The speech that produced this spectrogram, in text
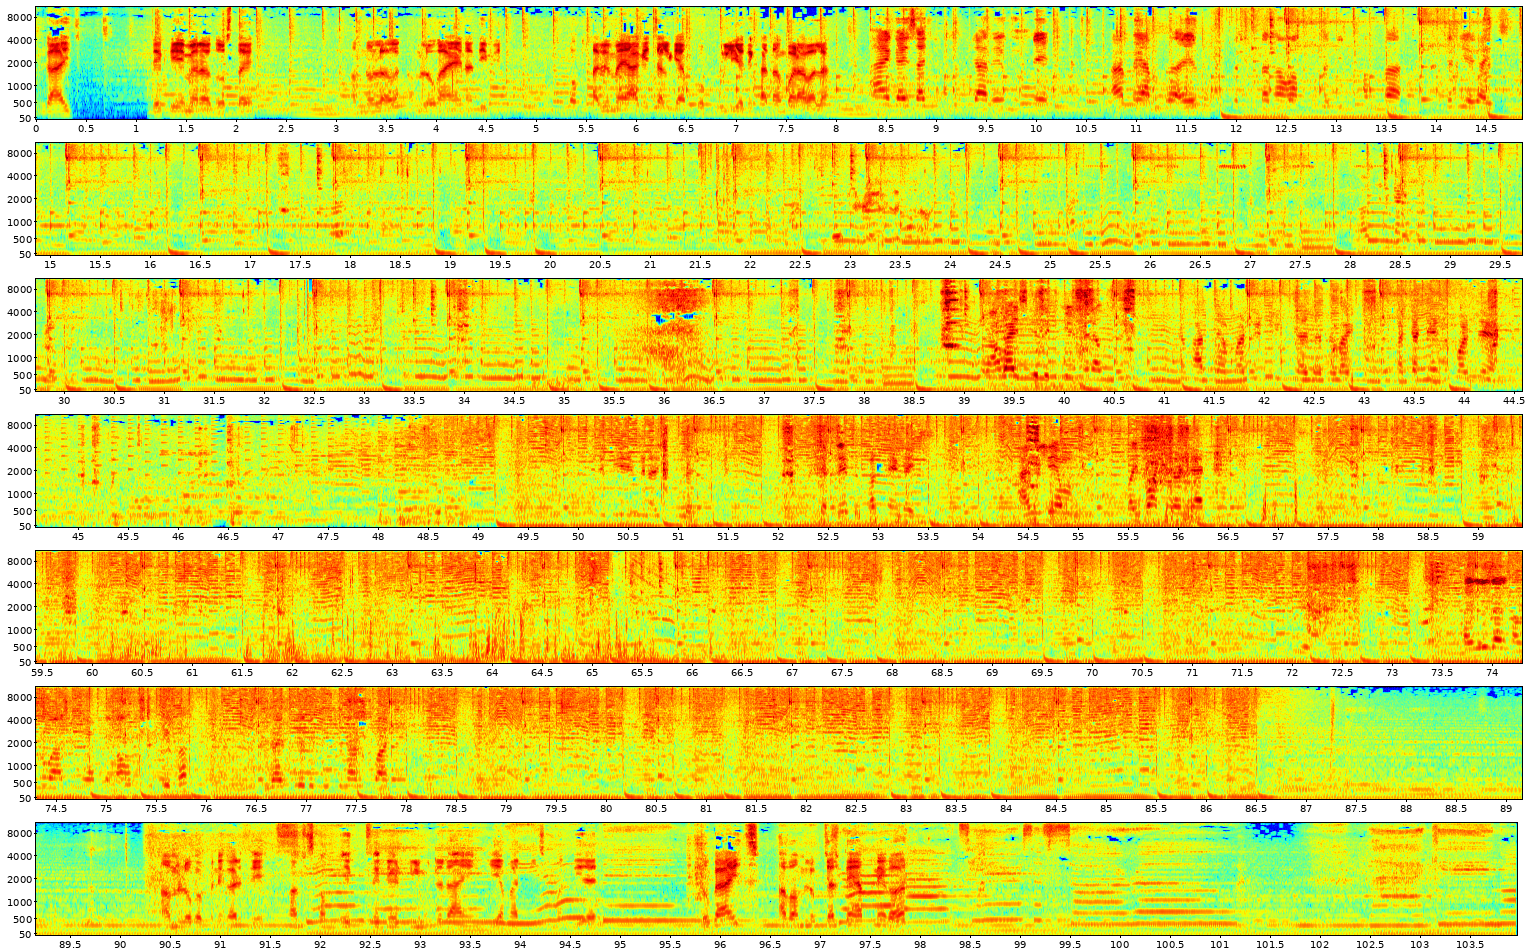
Guys देखिए मेरा दोस्त है। हम लोग हम लोग आए हैं नदी में। अभी मैं आगे चल के आपको पुलिया दिखाता हूँ बड़ा वाला। हाय गाइस आज हम लोग जा रहे हैं घूमने। मैं आपका एक छोटा गाँव आपको नदी दिखाऊँगा। चलिए गाइस गाइस ये देखिए मेरा हम आते हैं पढ़ने के किया जाता है भाई अच्छा में पढ़ते हैं। देखिए मेरा स्कूल है। अच्छा में पढ़ते हैं गाइस फाइनली हम भाई पाँच मिनट जाते हैं। गाइस हम लोग अपने पर गाइस ये देखिए पास हम लोग अपने घर से कम से कम एक से डेढ़ किलोमीटर आए हैं। ये हमारे पीछे मंदिर है। तो गाइज़ अब हम लोग चलते हैं अपने घर।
